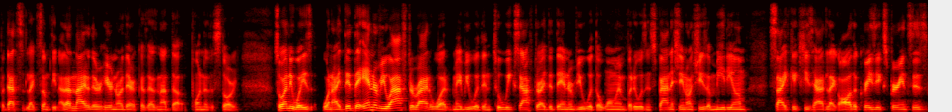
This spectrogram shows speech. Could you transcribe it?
But that's like something that's neither here nor there because that's not the point of the story. So, anyways, when I did the interview after, right, what maybe within two weeks after I did the interview with the woman, but it was in Spanish. You know, she's a medium, psychic. She's had like all the crazy experiences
